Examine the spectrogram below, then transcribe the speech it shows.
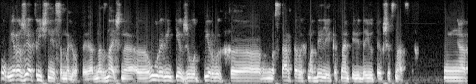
Ну, Миражи отличные самолеты. Однозначно э, уровень тех же вот первых э, стартовых моделей, как нам передают F-16. А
